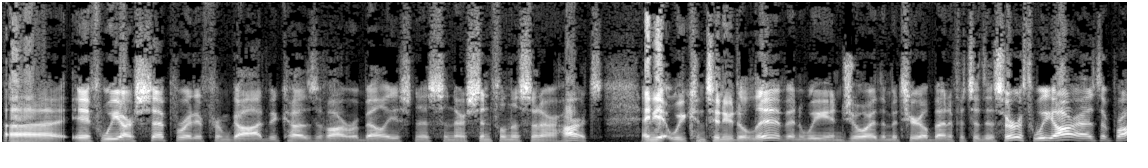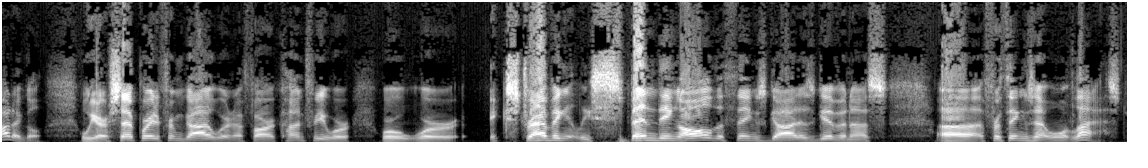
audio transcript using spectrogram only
uh, if we are separated from God because of our rebelliousness and our sinfulness in our hearts, and yet we continue to live and we enjoy the material benefits of this earth, we are as the prodigal. We are separated from God, we're in a far country, we're, we're, we're extravagantly spending all the things God has given us uh, for things that won't last.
